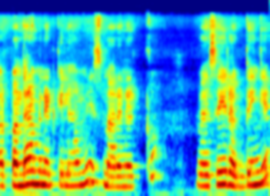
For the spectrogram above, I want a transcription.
और पंद्रह मिनट के लिए हम इस मैरिनेट को वैसे ही रख देंगे।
